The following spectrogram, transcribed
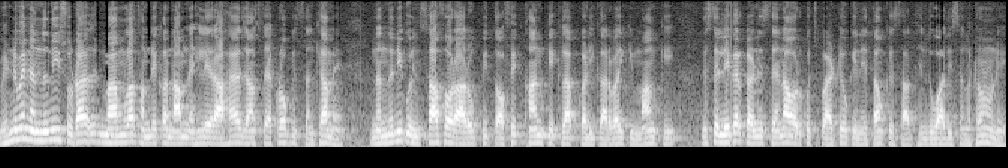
भिंड में नंदनी सुडा मामला थमने का नाम नहीं ले रहा है। जहाँ सैकड़ों की संख्या में नंदनी को इंसाफ और आरोपी तौफिक खान के खिलाफ कड़ी कार्रवाई की मांग की, जिसे लेकर करणी सेना और कुछ पार्टियों के नेताओं के साथ हिंदुवादी संगठनों ने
